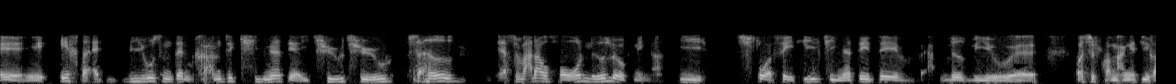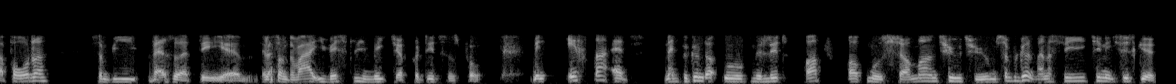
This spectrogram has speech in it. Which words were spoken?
øh, efter at virusen den ramte Kina der i 2020, så havde, altså var der jo hårde nedlukninger i stort set hele Kina. Det, det ved vi jo øh, også fra mange af de rapporter, som vi, hvad hedder det, øh, eller som der var i vestlige medier på det tidspunkt. Men efter at man begyndte at åbne lidt op, op mod sommeren 2020, så begyndte man at sige, kinesiske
